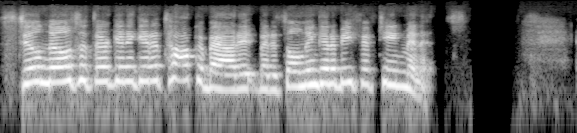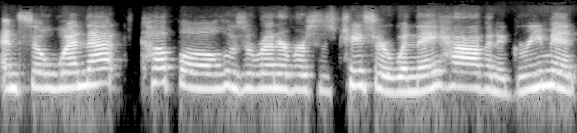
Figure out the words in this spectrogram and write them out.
still knows that they're going to get a talk about it but it's only going to be 15 minutes. And so when that couple who's a runner versus chaser when they have an agreement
